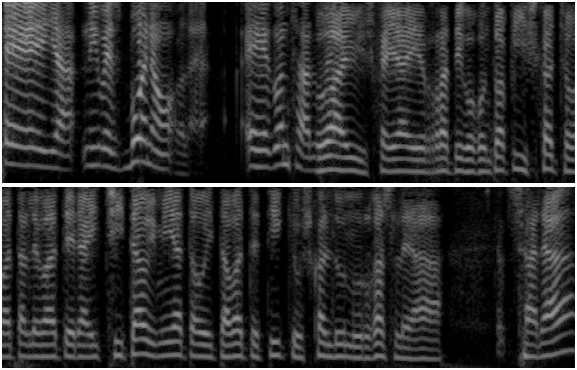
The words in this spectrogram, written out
E, ja, ni bez, bueno, e, Gontzal. Bai, Bizkaia irratiko kontua pizkatxo bat alde batera itxita, 2008 batetik Euskaldun urgazlea zara.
